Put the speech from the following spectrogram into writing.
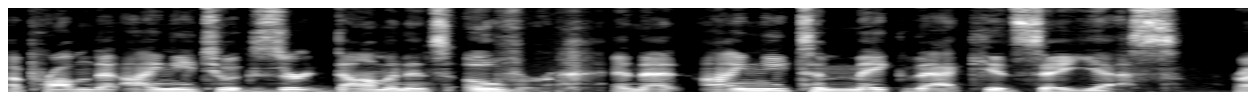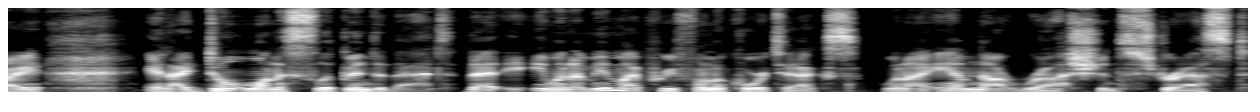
a problem that I need to exert dominance over, and that I need to make that kid say yes. Right. And I don't want to slip into that. That when I'm in my prefrontal cortex, when I am not rushed and stressed,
